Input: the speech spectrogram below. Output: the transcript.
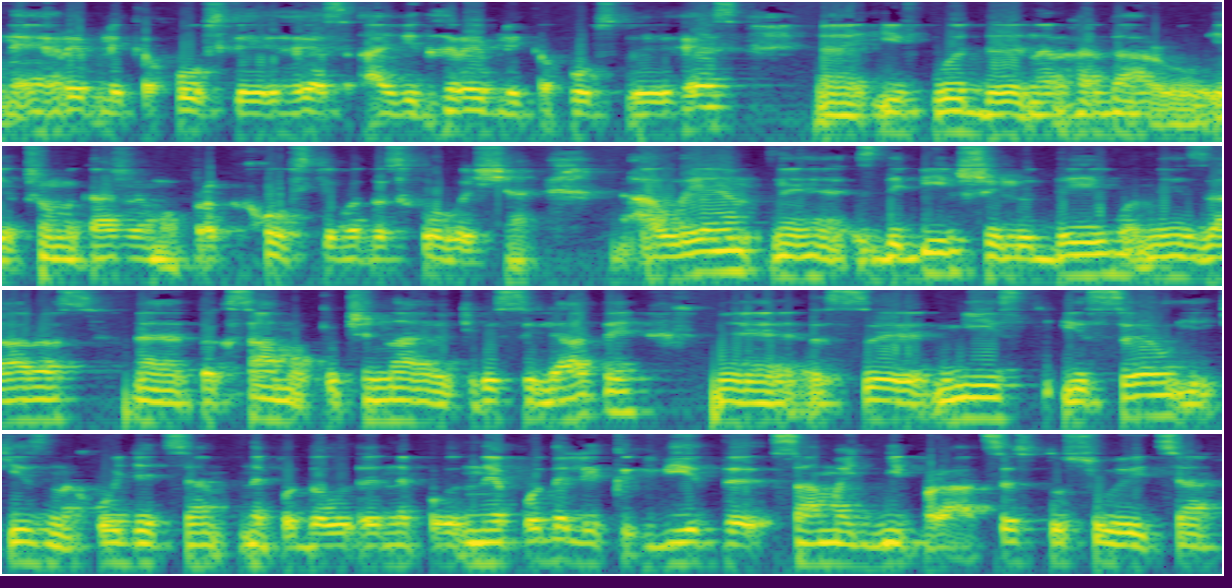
греблі Каховської ГЕС, а від греблі Каховської ГЕС і вплоть до Енергодару, якщо ми кажемо про Каховське водосховище. Але е, здебільше людей вони зараз е, так само починають виселяти е, з міст і сел, які знаходяться неподал... непо- неподалік від саме Дніпра. Це стосується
